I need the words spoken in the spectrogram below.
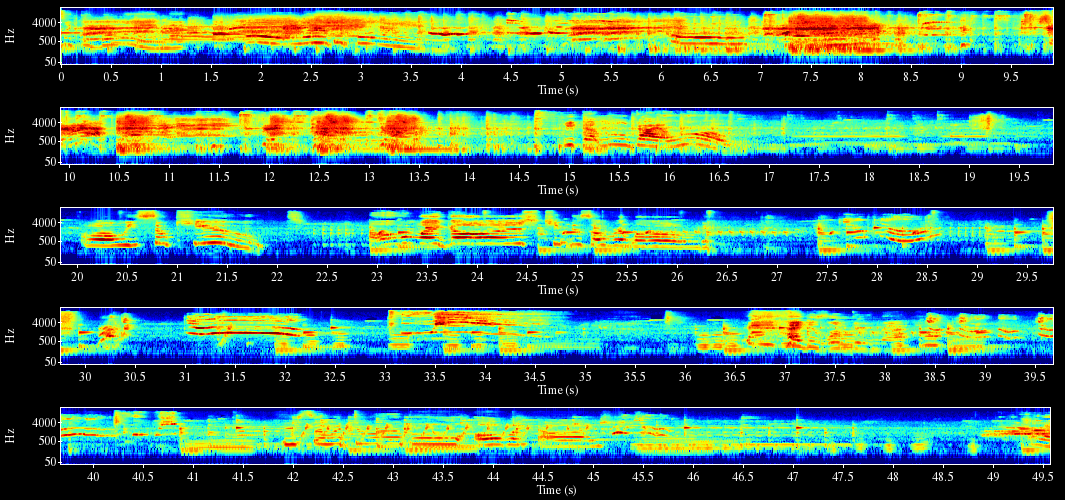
looks like they're bullying that. Oh, what are they bullying? Oh. Leave that little guy alone. Oh, he's so cute. Oh my gosh, cuteness overload. I just love doing that. You're so adorable. Oh my gosh. Oh,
